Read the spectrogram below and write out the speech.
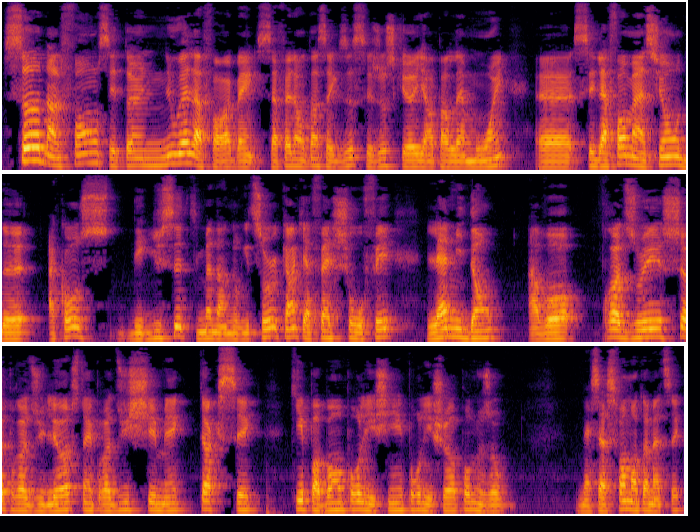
Ça, dans le fond, c'est une nouvelle affaire. Ben, ça fait longtemps que ça existe, c'est juste qu'il en parlait moins. Euh, c'est la formation de, à cause des glucides qu'ils mettent dans la nourriture, quand il a fait chauffer l'amidon, elle va produire ce produit-là. C'est un produit chimique, toxique, qui est pas bon pour les chiens, pour les chats, pour nous autres. Mais ça se forme automatique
